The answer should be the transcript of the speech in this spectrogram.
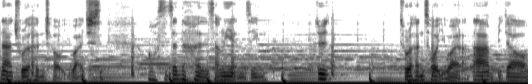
那除了很丑以外，就是哦，是真的很伤眼睛。就是除了很丑以外了，大家比较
